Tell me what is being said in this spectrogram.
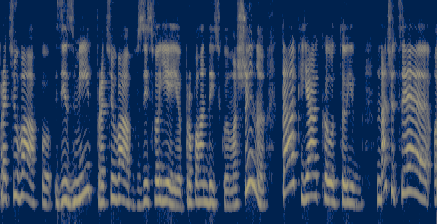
працював зі ЗМІ, працював зі своєю пропагандистською машиною, так як от, наче це е,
